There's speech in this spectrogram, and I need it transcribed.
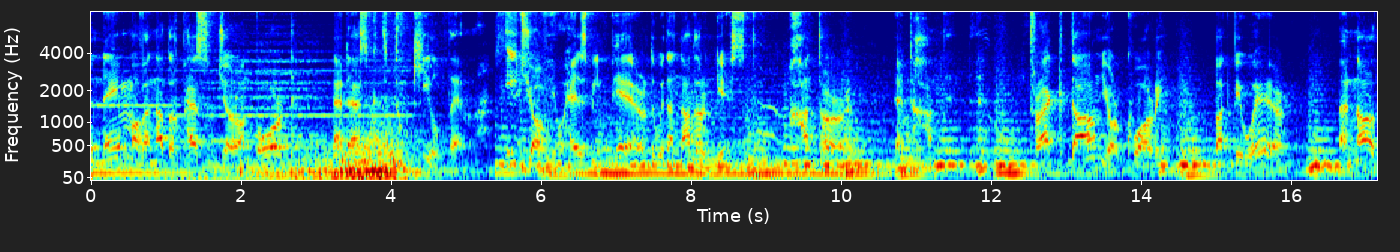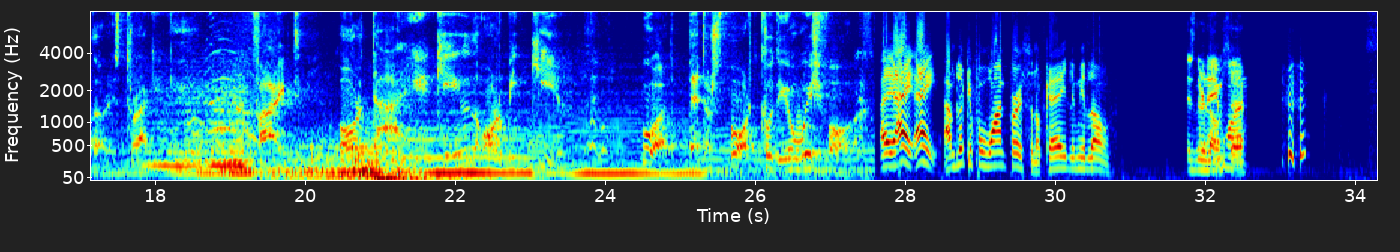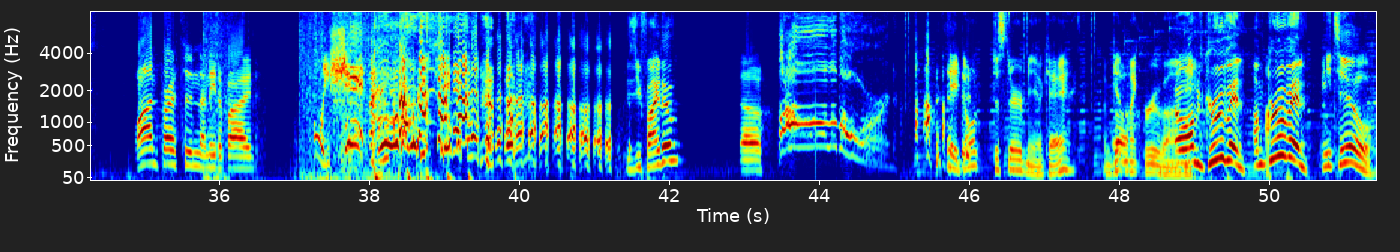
the name of another passenger on board and asked to kill them. Each of you has been paired with another guest, hunter and hunted. Track down your quarry, but beware, another is tracking you. Fight or die, kill or be killed. What better sport could you wish for? Hey, hey, hey! I'm looking for one person, okay? Leave me alone. Is their name alone, Juan? sir. one person I need to find. Holy shit! Did you find him? no. All aboard! Hey, don't disturb me, okay? I'm getting Ugh. my groove on. Oh, I'm grooving. I'm uh, grooving. Me too.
